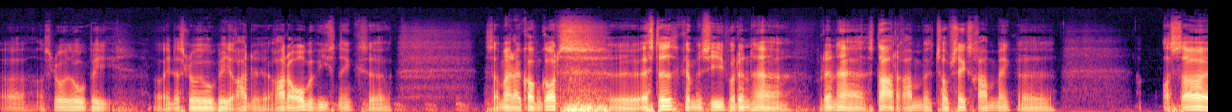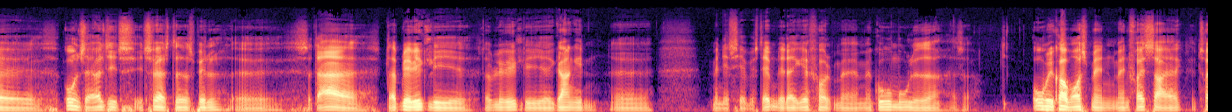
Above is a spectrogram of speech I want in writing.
og, og slået OB, og endda slået OB ret, øh, ret overbevisende. Ikke? Så, så man er kommet godt øh, afsted, kan man sige, på den her, på den her startrampe, top 6 rampe. Ikke? Øh, og så øh, Odense er altid et, et svært sted at spille, øh, så der, der bliver virkelig der bliver virkelig gang i den. Øh, men jeg ser bestemt et AGF-hold med, med gode muligheder. Altså, OB kom også med en, med en frisk sejr, 3-0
